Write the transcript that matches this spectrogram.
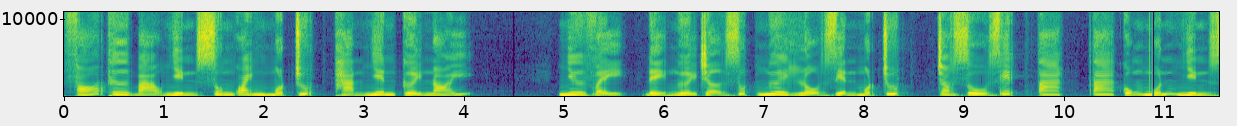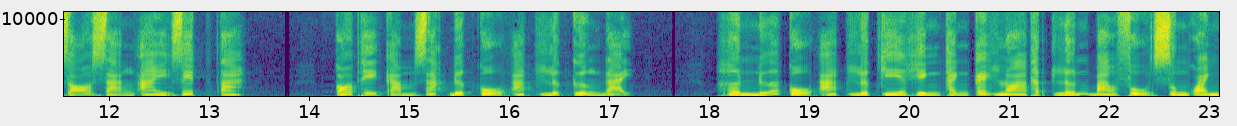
Phó Thư Bảo nhìn xung quanh một chút, thản nhiên cười nói. Như vậy, để người trợ giúp ngươi lộ diện một chút, cho dù giết ta, ta cũng muốn nhìn rõ ràng ai giết ta. Có thể cảm giác được cổ áp lực cường đại. Hơn nữa cổ áp lực kia hình thành cái loa thật lớn bao phủ xung quanh.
